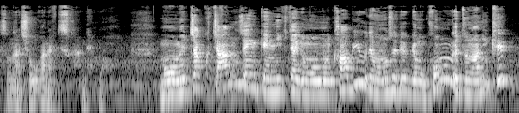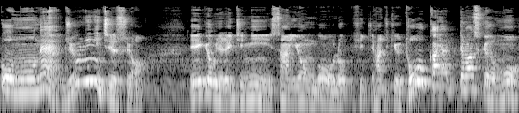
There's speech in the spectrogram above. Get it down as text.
そんなのしょうがないですからね、もう。もうめちゃくちゃ安全圏に行きたいけど、もう、カビューでも載せてるけど、も今月何？結構もうね、12日ですよ。営業日で1、2、3、4、5、6、7、8、9、10日やってますけども、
